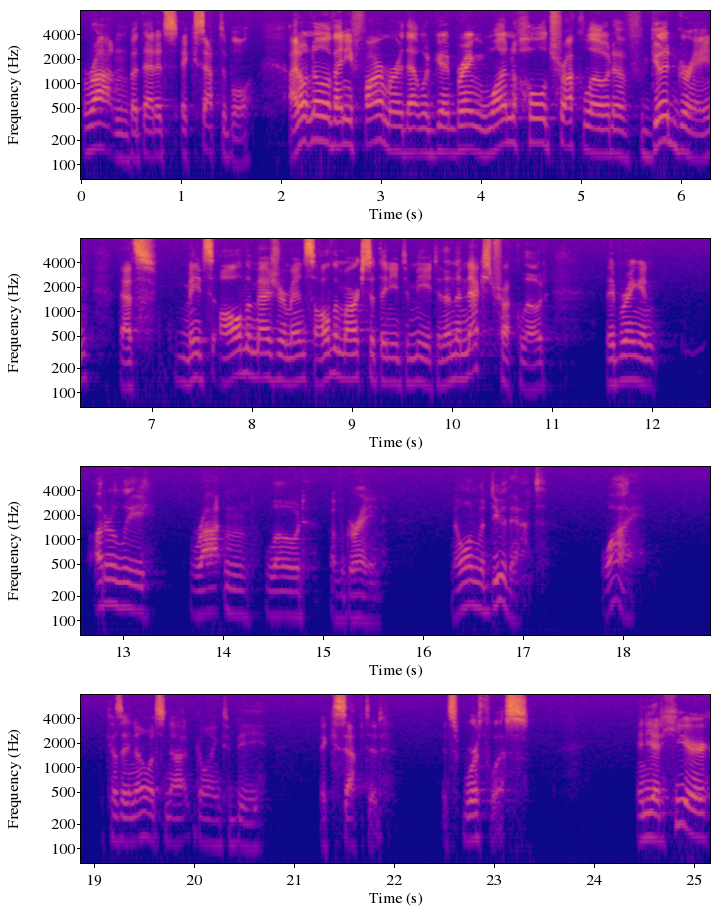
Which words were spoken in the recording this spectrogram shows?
rotten, but that it's acceptable. I don't know of any farmer that would bring one whole truckload of good grain that meets all the measurements, all the marks that they need to meet, and then the next truckload, they bring an utterly rotten load of grain. No one would do that. Why? Because they know it's not going to be accepted, it's worthless. And yet, here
